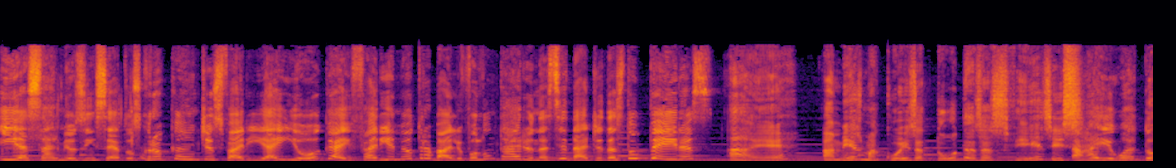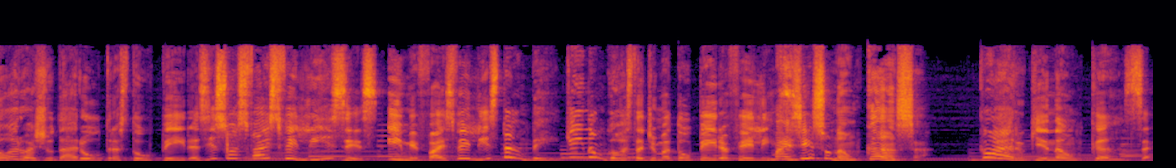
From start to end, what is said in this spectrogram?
Ia assar meus insetos crocantes, faria yoga e faria meu trabalho voluntário na cidade das toupeiras. Ah, é? A mesma coisa todas as vezes? Ah, eu adoro ajudar outras toupeiras. Isso as faz felizes. E me faz feliz também. Quem não gosta de uma toupeira feliz? Mas isso não cansa? Claro que não cansa.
